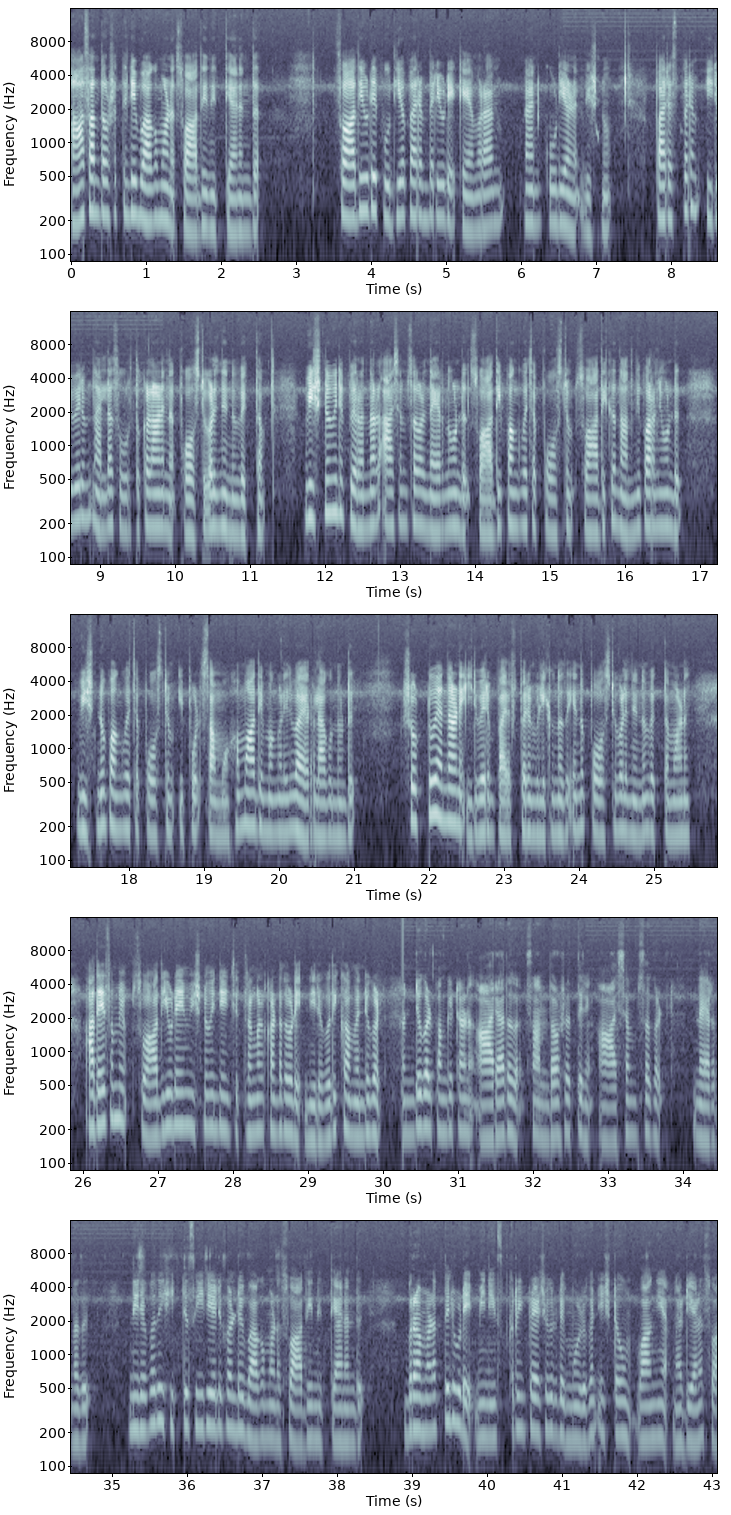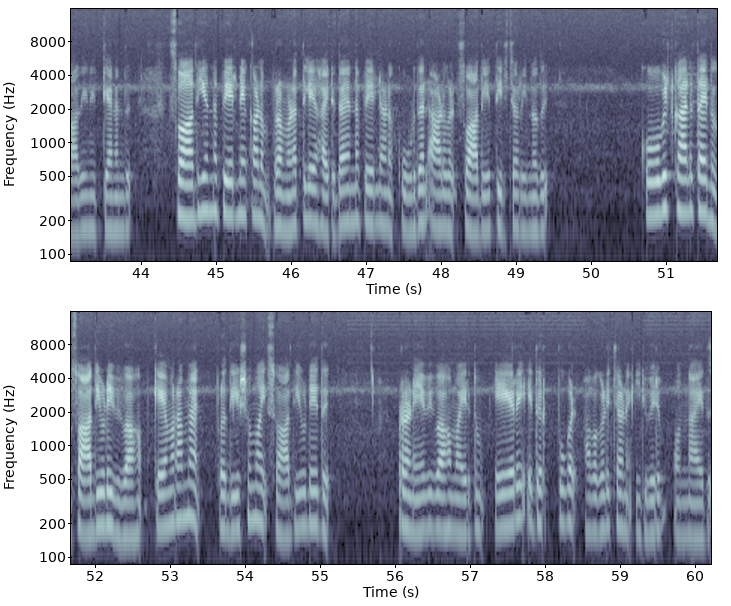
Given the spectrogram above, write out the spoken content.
ആ സന്തോഷത്തിന്റെ ഭാഗമാണ് സ്വാതി നിത്യാനന്ദ്. സ്വാതിയുടെ പുതിയ പരമ്പരയുടെ ക്യാമറാമാൻ കൂടിയാണ് വിഷ്ണു. പരസ്പരം ഇരുവരും നല്ല സുഹൃത്തുക്കളാണെന്ന് പോസ്റ്റുകളിൽ നിന്നും വ്യക്തം. വിഷ്ണുവിന് പിറന്നാൾ ആശംസകൾ നേർന്നുകൊണ്ട് സ്വാതി പങ്കുവച്ച പോസ്റ്റും സ്വാതിക്ക് നന്ദി പറഞ്ഞുകൊണ്ട് വിഷ്ണു പങ്കുവച്ച പോസ്റ്റും ഇപ്പോൾ സമൂഹ മാധ്യമങ്ങളിൽ വൈറലാകുന്നുണ്ട്. ഷൊട്ടു എന്നാണ് ഇരുവരും പരസ്പരം വിളിക്കുന്നത് എന്ന് പോസ്റ്റുകളിൽ നിന്നും വ്യക്തമാണ്. അതേസമയം സ്വാതിയുടെയും വിഷ്ണുവിന്റെയും ചിത്രങ്ങൾ കണ്ടതോടെ നിരവധി കമന്റുകൾ കമന്റുകൾ പങ്കിട്ടാണ് ആരാധകർ സന്തോഷത്തിന് ആശംസകൾ നേർന്നത്. നിരവധി ഹിറ്റ് സീരിയലുകളുടെ ഭാഗമാണ് സ്വാതി നിത്യാനന്ദ്. ഭ്രമണത്തിലൂടെ മിനി സ്ക്രീൻ പ്രേക്ഷകരുടെ മുഴുവൻ ഇഷ്ടവും വാങ്ങിയ നടിയാണ് സ്വാതി നിത്യാനന്ദ്. സ്വാതി എന്ന പേരിനേക്കാളും ഭ്രമണത്തിലെ ഹരിത എന്ന പേരിലാണ് കൂടുതൽ ആളുകൾ സ്വാതിയെ തിരിച്ചറിയുന്നത്. കോവിഡ് കാലത്തായിരുന്നു സ്വാതിയുടെ വിവാഹം. ക്യാമറമാൻ പ്രതീഷുമായി സ്വാതിയുടേത് പ്രണയവിവാഹമായിരുന്നു. ഏറെ എതിർപ്പുകൾ അവഗണിച്ചാണ് ഇരുവരും ഒന്നായത്.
